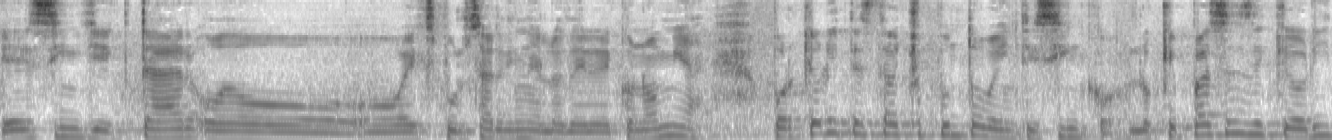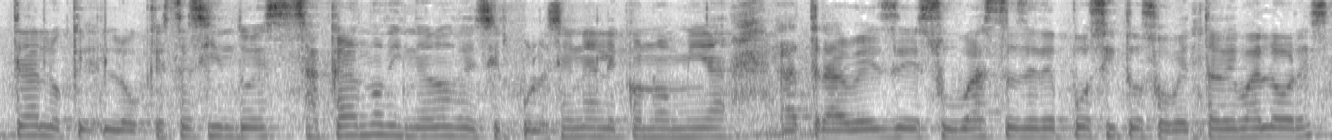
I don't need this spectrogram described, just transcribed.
es inyectar o, expulsar dinero de la economía. porque ahorita está 8.25? Lo que pasa es de que ahorita lo que, lo que está haciendo es sacando dinero de circulación en la economía a través de subastas de depósitos o venta de valores.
